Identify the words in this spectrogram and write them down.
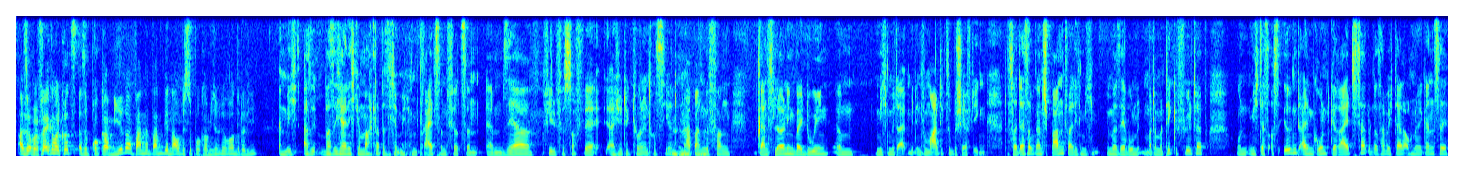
Also, aber vielleicht nochmal kurz, also Programmierer, wann, wann genau bist du Programmierer geworden oder wie? Ähm, ich, also was ich eigentlich gemacht habe, ist, ich habe mich mit 13, 14 ähm, sehr viel für Softwarearchitekturen interessiert mhm. und habe angefangen, ganz Learning by Doing ähm, mich mit, mit Informatik zu beschäftigen. Das war deshalb ganz spannend, weil ich mich immer sehr wohl mit Mathematik gefühlt habe und mich das aus irgendeinem Grund gereizt hat. Und das habe ich dann auch eine ganze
